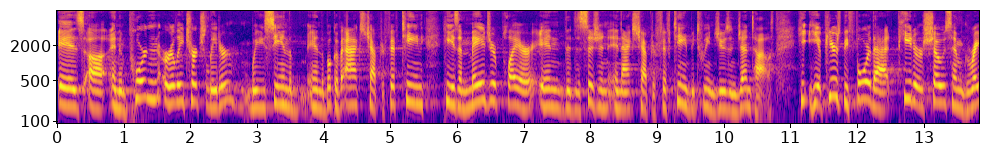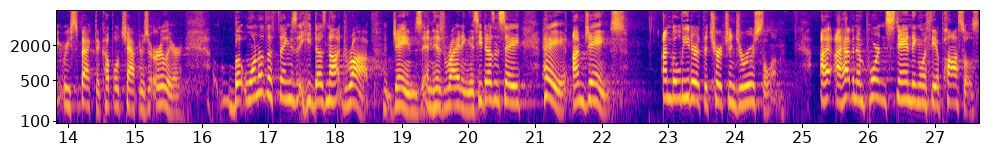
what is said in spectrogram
is uh, an important early church leader. We see in the, in the book of Acts, chapter 15, he is a major player in the decision in Acts chapter 15 between Jews and Gentiles. He, he appears before that. Peter shows him great respect a couple chapters earlier. But one of the things that he does not drop, James, in his writing is he doesn't say, Hey, I'm James. I'm the leader at the church in Jerusalem. I, I have an important standing with the apostles.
